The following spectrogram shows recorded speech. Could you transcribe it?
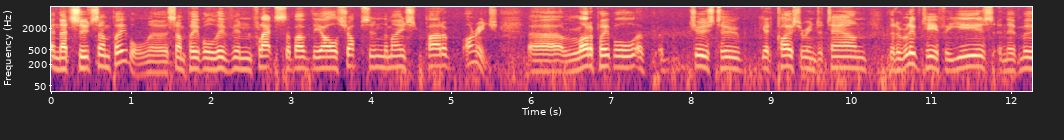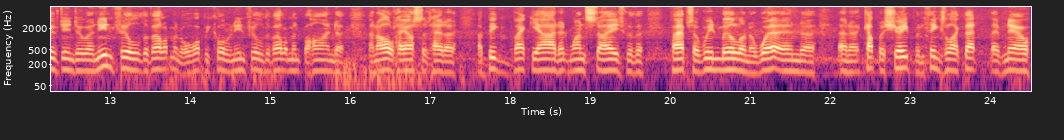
and that suits some people. Uh, some people live in flats above the old shops in the main part of Orange. Uh, a lot of people uh, choose to get closer into town that have lived here for years and they've moved into an infill development or what we call an infill development behind a, an old house that had a, a big backyard at one stage with a, perhaps a windmill and a, and, a, and a couple of sheep and things like that. They've now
